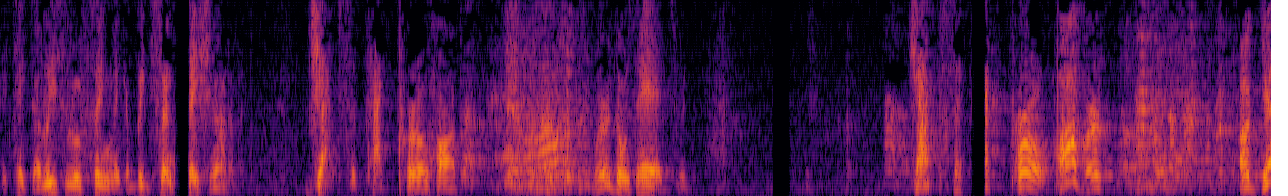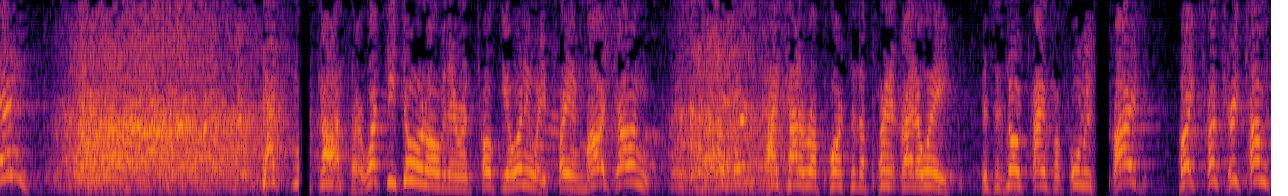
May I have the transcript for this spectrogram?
They take the least little thing, make a big sensation out of it. Japs attack Pearl Harbor. Where are those ads with Japs attack Pearl Harbor? Again? MacArthur. What's he doing over there in Tokyo anyway? Playing mahjong? I gotta report to the plant right away. This is no time for foolish pride. My country comes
